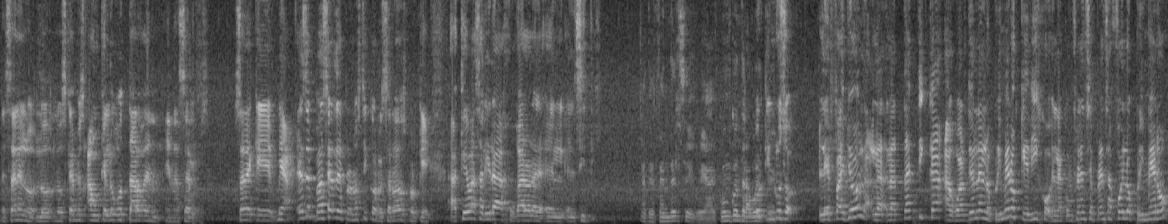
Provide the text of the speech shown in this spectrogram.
Le salen lo- lo- los cambios, aunque luego tarden en hacerlos. O sea, de que, mira, ese va a ser de pronósticos reservados porque ¿a qué va a salir a jugar ahora el, el City? A defenderse, güey, a un contravuelta. Porque incluso le falló la, la- la táctica a Guardiola. Lo primero que dijo en la conferencia de prensa fue lo primero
